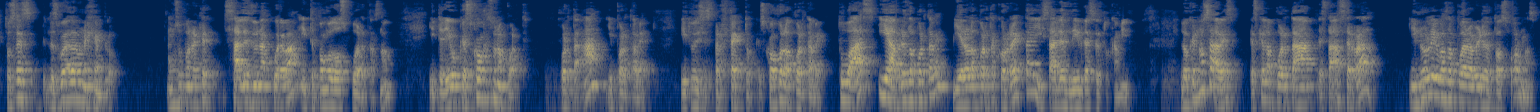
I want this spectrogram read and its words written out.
Entonces, les voy a dar un ejemplo. Vamos a suponer que sales de una cueva y te pongo dos puertas, ¿no? Y te digo que escoges una puerta, puerta A y puerta B. Y tú dices, perfecto, escojo la puerta B. Tú vas y abres la puerta B y era la puerta correcta y sales libre hacia tu camino. Lo que no sabes es que la puerta A estaba cerrada y no la ibas a poder abrir de todas formas.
